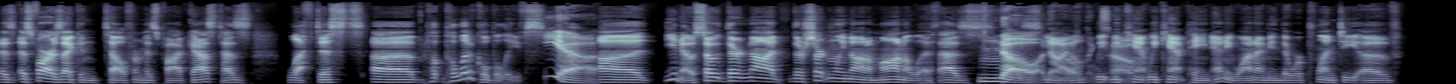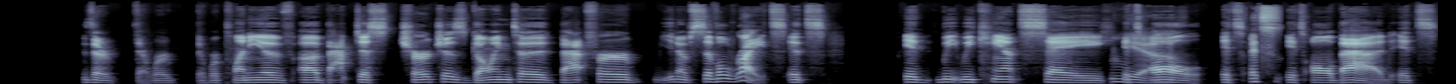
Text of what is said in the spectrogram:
as as far as i can tell from his podcast has leftists uh p- political beliefs. Yeah. Uh you know so they're not they're certainly not a monolith as No, as, no, I don't think we, we can't we can't paint anyone. I mean there were plenty of there there were there were plenty of uh baptist churches going to bat for you know civil rights it's it we we can't say it's Yeah. all it's it's it's all bad it's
